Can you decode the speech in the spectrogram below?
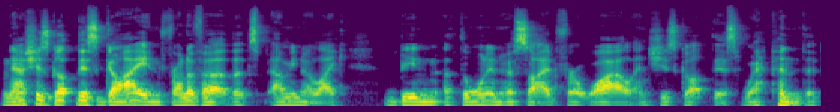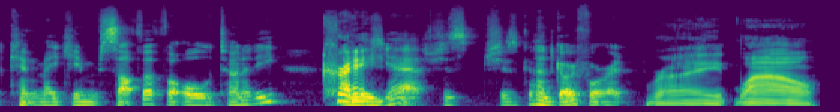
Now she's got this guy in front of her that's, um, you know, like been a thorn in her side for a while, and she's got this weapon that can make him suffer for all eternity. Great. I mean, yeah, she's she's gonna go for it. Right. Wow.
